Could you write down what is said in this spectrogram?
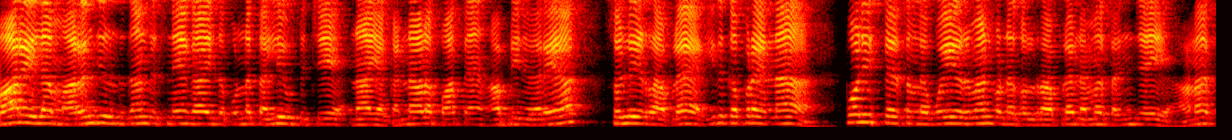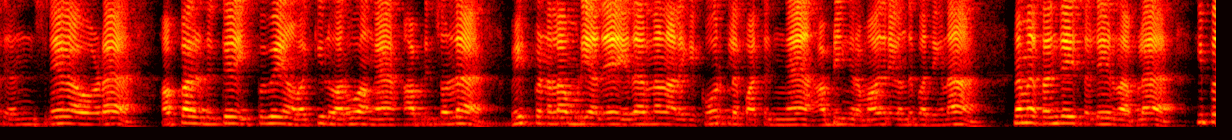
பாறையில் மறைஞ்சிருந்து தான் இந்த ஸ்னேகா இந்த பொண்ணை தள்ளி விட்டுச்சு. நான் என் கண்ணால் பார்த்தேன் அப்படின்னு வேறையா சொல்லிடுறாப்புல இதுக்கப்புறம் என்ன? போலீஸ் ஸ்டேஷனில் போய் ரிமாண்ட் பண்ண சொல்கிறாப்புல நம்ம சஞ்சய். ஆனால் ஸ்னேகாவோட அப்பா இருந்துக்கிட்டு இப்போவே என் வக்கீல் வருவாங்க அப்படின்னு சொல்ல வெயிட் பண்ணலாம் முடியாது. எதாக இருந்தாலும் நாளைக்கு கோர்ட்டில் பார்த்துக்குங்க அப்படிங்கிற மாதிரி வந்து பார்த்திங்கன்னா நம்ம சஞ்சய் சொல்லிடுறாப்புல. இப்போ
